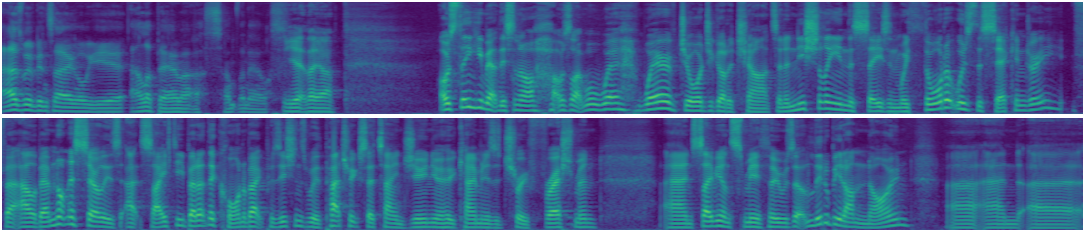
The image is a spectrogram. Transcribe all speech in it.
as we've been saying all year, Alabama are something else. Yeah, they are. I was thinking about this, and I, was like, well, where where have Georgia got a chance? And initially in the season, we thought it was the secondary for Alabama, not necessarily at safety, but at the cornerback positions with Patrick Surtain Jr., who came in as a true freshman, and Saivion Smith, who was a little bit unknown, uh, and uh,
